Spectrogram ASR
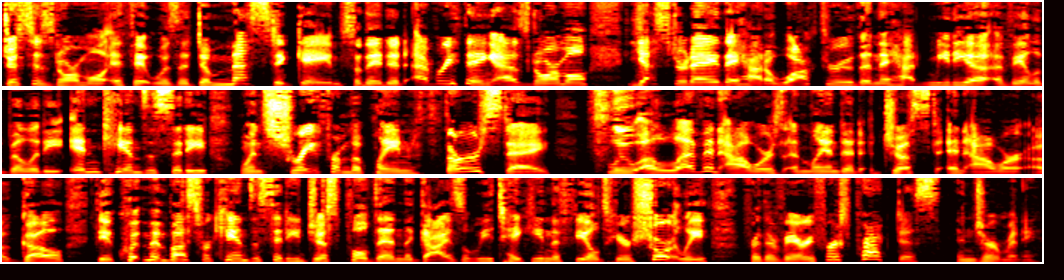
just as normal if it was a domestic game. So they did everything as normal. Yesterday they had a walkthrough, then they had media availability in Kansas City, went straight from the plane Thursday, flew 11 hours and landed just an hour ago. The equipment bus for Kansas City just pulled in. The guys will be taking the field here shortly for their very first practice in Germany.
